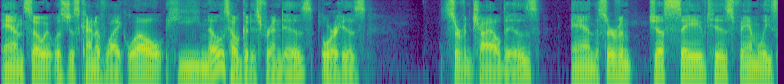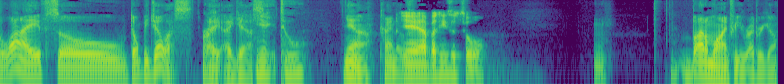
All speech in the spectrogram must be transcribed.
And so it was just kind of like, well, he knows how good his friend is or his servant child is, and the servant just saved his family's life, so don't be jealous, Right. I, I guess. Yeah, you tool. Yeah, kind of. Yeah, but he's a tool. Bottom line for you, Rodrigo.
